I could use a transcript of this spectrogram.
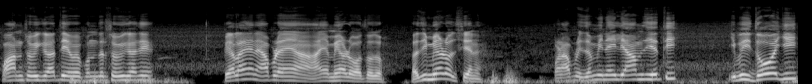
પાંચસો વીઘા હતી, હવે પંદરસો વીઘા છે. પહેલાં છે ને આપણે અહીંયા અહીંયા મેળો હતો તો. હજી મેળો જ છે ને. પણ આપણી જમીન અહીં આમ જે હતી, એ બધી ધોવાઈ ગઈ.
